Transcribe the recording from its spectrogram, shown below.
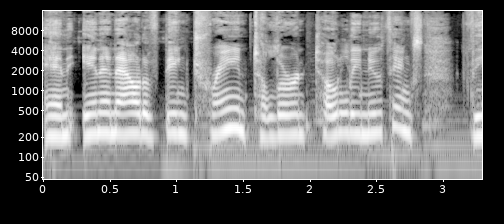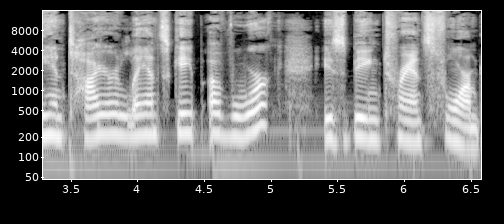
and in and out of being trained to learn totally new things. The entire landscape of work is being transformed.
